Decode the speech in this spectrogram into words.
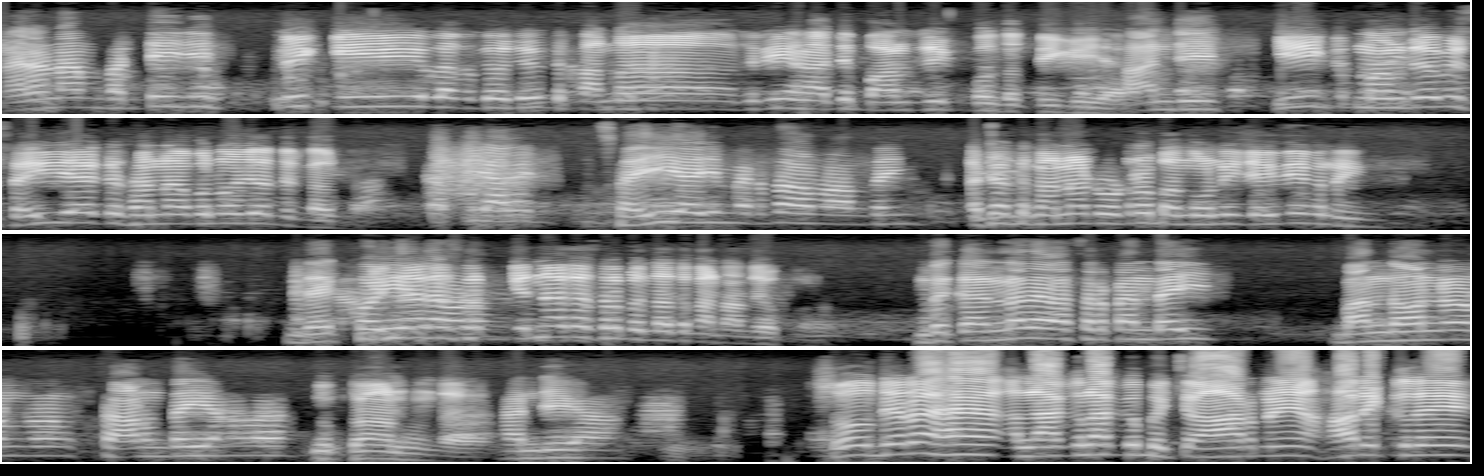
ਮੇਰਾ ਨਾਮ ਬੱਟੀ ਜੀ। ਨਹੀਂ ਕੀ ਲੱਗਦਾ ਜੀ ਦੁਕਾਨਾਂ ਜਿਹੜੀਆਂ ਅੱਜ ਬੰਦ ਦੀ ਕੋਲ ਦਿੱਤੀ ਗਈ ਹੈ ਹਾਂਜੀ। ਕੀ ਮੰਨਦੇ ਹੋ ਵੀ ਸਹੀ ਹੈ ਕਿਸਾਨਾਂ ਵੱਲੋਂ ਜਾਂ ਗਲਤ ਹੈ ਸਹੀ ਹੈ ਜੀ ਮੇਰੇ ਹਿਸਾਬ ਨਾਲ ਤਾਂ ਜੀ ਅੱਛਾ ਦੁਕਾਨਾਂ ਟੋਟਲ ਬੰਦ ਹੋਣੀ ਚਾਹੀਦੀਆਂ ਕਿ ਨਹੀਂ? ਦੇਖੋ ਜੀ ਕਿੰਨਾ ਕੁ ਅਸਰ- ਕਿੰਨਾ ਕੁ ਅਸਰ ਪੈਂਦਾ ਦੁਕਾਨਾਂ ਦੇ ਉੱਪਰ? ਦੁਕਾਨਾਂ ਦਾ ਅਸਰ ਪੈਂਦਾ ਜੀ। ਬੰਦ ਹੋਣ ਨਾਲ ਨੁਕਸਾਨ ਹੁੰਦਾ ਜੀ ਉਹਨਾਂ ਦਾ। ਨੁਕਸਾਨ ਹੁੰਦਾ ਹੈ। ਹਾਂਜੀ ਹਾਂ। ਸੋ ਜਿਹੜਾ ਹੈ ਅਲੱਗ-ਅਲੱਗ ਵਿਚਾਰ ਨੇ ਹਰ ਇੱਕ ਦੇ।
